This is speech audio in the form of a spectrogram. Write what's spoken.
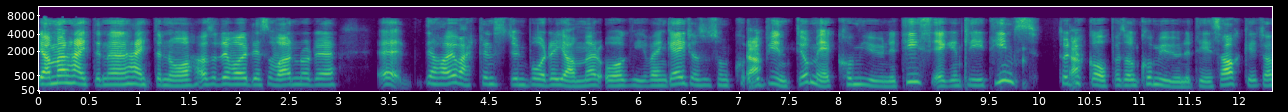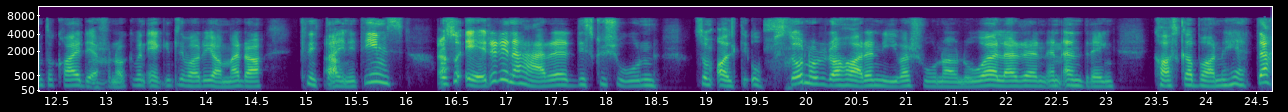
Jammer heter, nå Altså det var jo det som var når det eh, det har jo vært en stund både Jammer og Viva Engage. altså som, Ja. Det begynte jo med communities egentlig i Teams. Så Ja. dukka opp en sånn community-sak. Og hva er det for noe? Men egentlig var det Jammer da knytta Ja. inn i Teams. Og så er det denne her eh, diskusjonen som alltid oppstår når du da har en ny versjon av noe, eller en, en endring. Hva skal barnet hete?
